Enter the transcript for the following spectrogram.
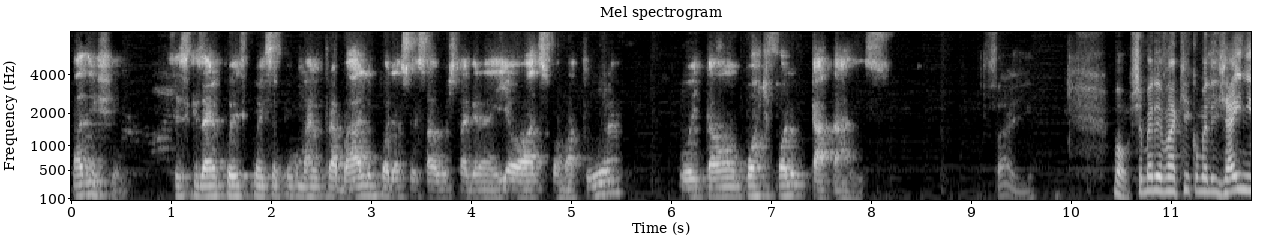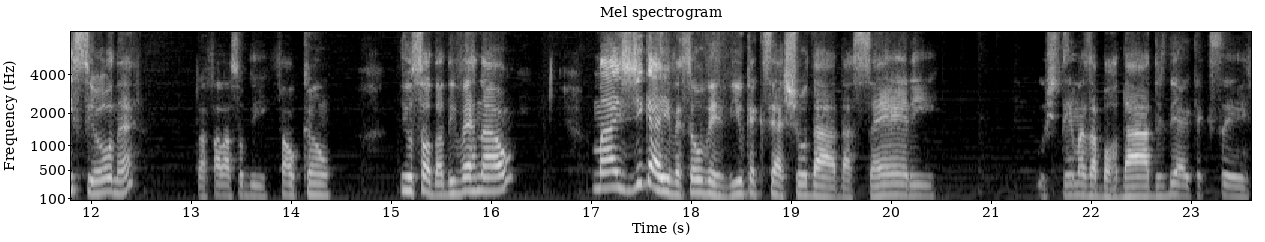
Mas enfim, se vocês quiserem conhecer um pouco mais do trabalho, podem acessar o Instagram aí, o Atos Formatura, ou então Portfólio Catarse. Isso aí. Bom, chamei ele aqui como ele já iniciou, né? Para falar sobre Falcão e o Soldado Invernal. Mas diga aí, versão overview, o que, é que você achou da, da série, os temas abordados, dê aí o que, é que você.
